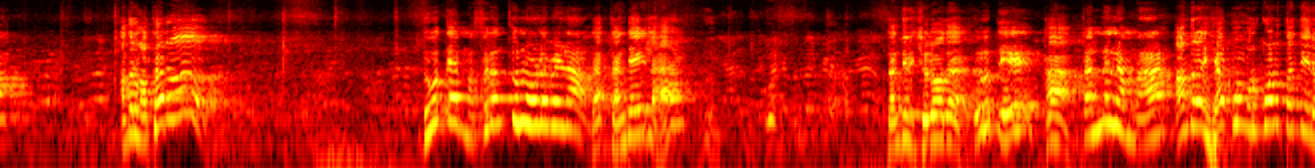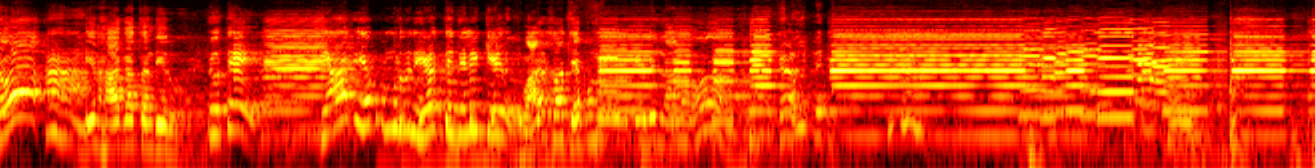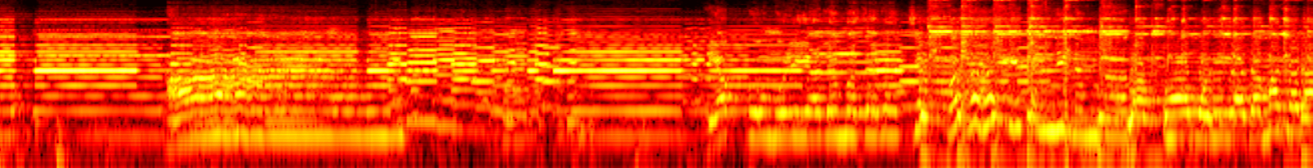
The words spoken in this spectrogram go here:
ಅಂದ್ರೆ ಮತ್ತಾರು? ದೂತೆ ಮೊಸರಂತೂ ನೋಡಬೇಡ. ಯಾಕೆ ತಂದೆ ಇಲ್ಲ? ತಂದಿರಿ ಚಲೋ ಅದ. ದೂತೆ ಹಾ. ತಂದನಮ್ಮ. ಅಂದ್ರೆ ಹೆಪ್ಪು ಮುರ್ಕೊಂಡು ತಂದಿರೋ? ಏನ್ ಹಾಗ ತಂದಿರು? ತೂತೆ ಯಾಕೆ ಹೆಪ್ಪು ಮುರಿದನ್ ಹೇಳ್ತಿದ್ದೀನಿ ಕೇಳು. ಬಾಳ ಸ್ವಚ್ಛ ಹೆಪ್ಪು ಮುರ್ಕೊಂಡು ಕೇಳಿಲ್ಲ ನಾನು. ಆ ಎಪ್ಪು ಮುರಿಯದ ಮೊಸರ ಚಪ್ಪಾತಿ ತಂದಿನಮ್ಮ ಎಪ್ಪು ಮುರಿಯದ ಮಸರ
